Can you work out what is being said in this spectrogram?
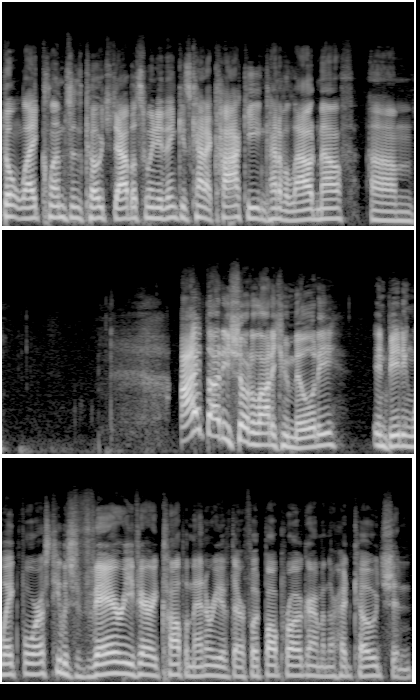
don't like Clemson's coach, Dabo Swinney. I think he's kind of cocky and kind of a loudmouth. Um, I thought he showed a lot of humility in beating Wake Forest. He was very, very complimentary of their football program and their head coach, and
